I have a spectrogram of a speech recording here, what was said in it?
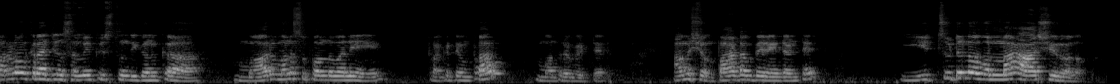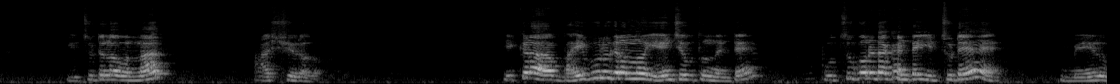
పరలోక రాజ్యం సమీపిస్తుంది కనుక మారు మనసు పొందమని ప్రకటింప మొదలుపెట్టారు. అంశం పాఠం పేరు ఏంటంటే ఇచ్చుటలో ఉన్న ఆశీర్వాదం. ఇచ్చుటలో ఉన్న ఆశీర్వాదం. ఇక్కడ బైబుల్ గ్రంథం ఏం చెబుతుందంటే పుచ్చుకొనుట కంటే ఇచ్చుటే మేలు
